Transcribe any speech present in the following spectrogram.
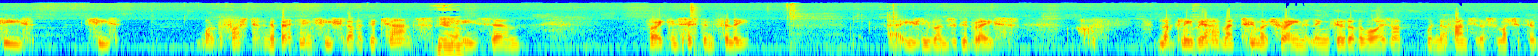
she's she's one of the first two in the betting. She should have a good chance. Yeah. She's um, very consistent filly. Uh, usually runs a good race. I luckily we haven't had too much rain at Lingfield. Otherwise, I wouldn't have fancied her so much if the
